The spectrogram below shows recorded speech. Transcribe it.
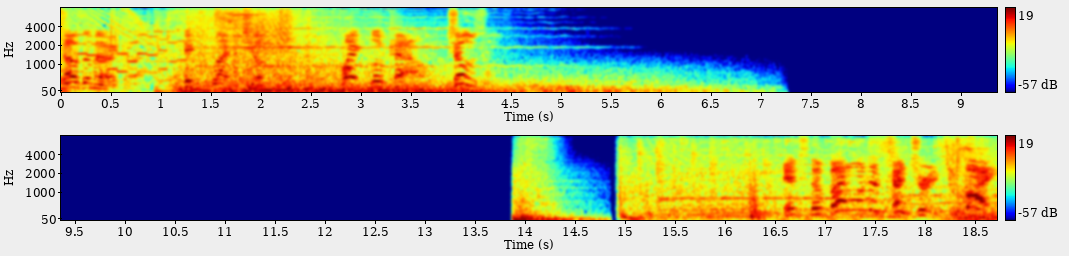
South America. Pick Black Chosen. Fight locale. Chosen. It's the battle of the century! Fight!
